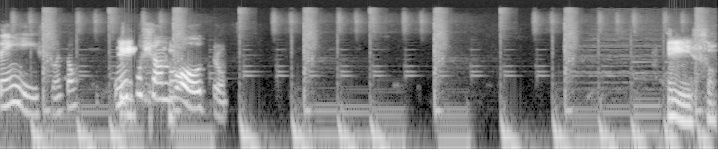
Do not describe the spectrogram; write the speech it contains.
têm isso. Então, um Sim. puxando o outro. Isso.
